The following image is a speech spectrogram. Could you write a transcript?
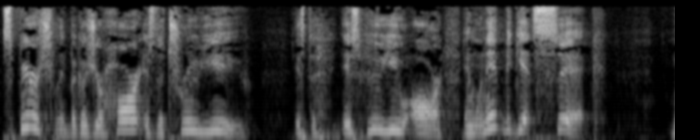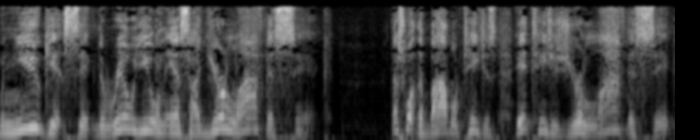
spiritually, because your heart is the true you, it's, the, it's who you are. And when it gets sick, when you get sick, the real you on the inside, your life is sick. That's what the Bible teaches. It teaches your life is sick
